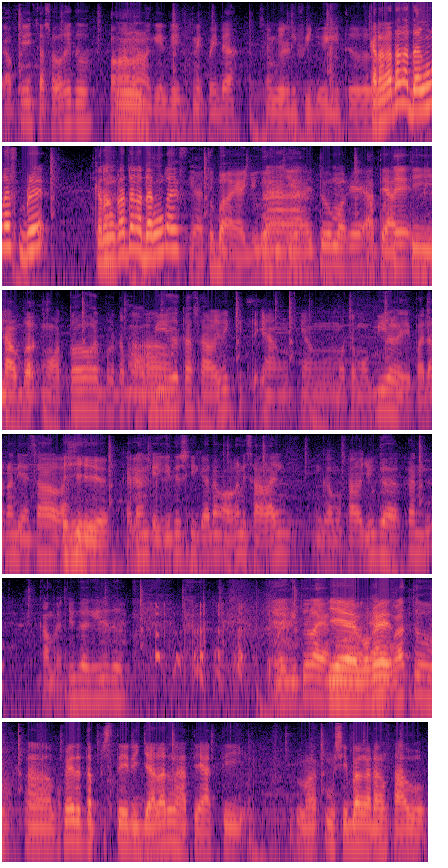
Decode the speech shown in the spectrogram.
apa instastory tuh orang-orang Hmm. lagi di naik sepeda sambil di video gitu kadang-kadang ada yang live bre kadang-kadang ada yang live ya itu bahaya juga nah anjir. itu makanya Takutnya hati-hati. ditabrak motor ditabrak Ah. mobil tas salah ini kita yang yang motor mobil ya. Padahal kan dia yang salah. Iya. Kadang kayak gitu sih kadang orang disalahin nggak mau salah juga kan. Kampret juga gitu. Tuh Pokoknya gitulah yang Iya, gua- pokoknya- yang gua tuh. Ah, pokoknya tetap stay di jalan hati-hati. Musibah yang tahu.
